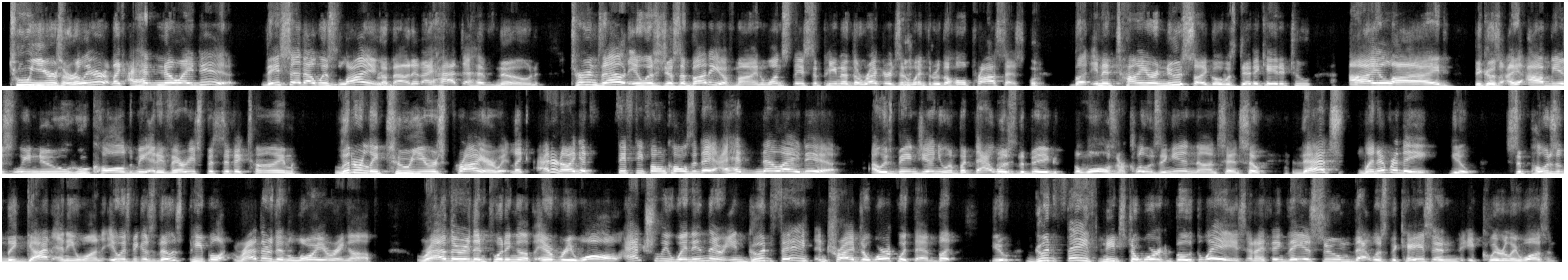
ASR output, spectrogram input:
two years earlier. Like I had no idea. They said I was lying right. about it. I had to have known. Turns out it was just a buddy of mine once they subpoenaed the records and went through the whole process. But an entire news cycle was dedicated to I lied because I obviously knew who called me at a very specific time, literally two years prior. Like, I don't know, I get 50 phone calls a day. I had no idea. I was being genuine, but that was right. the big, the walls are closing in nonsense. So that's whenever they, you know, supposedly got anyone, it was because those people, rather than lawyering up, rather than putting up every wall, actually went in there in good faith and tried to work with them. But you know, good faith needs to work both ways. And I think they assumed that was the case, and it clearly wasn't.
